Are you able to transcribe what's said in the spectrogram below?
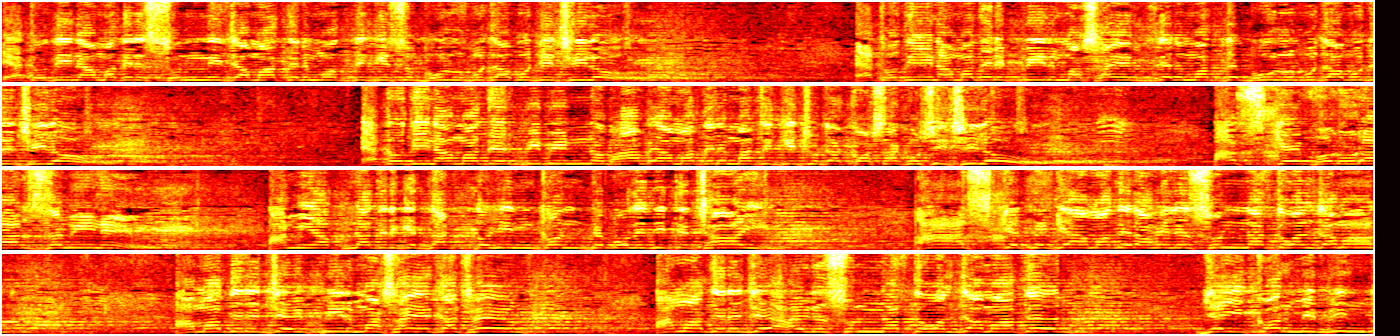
এতদিন আমাদের সুন্নি জামাতের মধ্যে কিছু ভুল বুঝাবুঝি ছিল এতদিন আমাদের পীর মাসায়েকদের মধ্যে ভুল বুঝাবুঝি ছিল। এতদিন আমাদের বিভিন্ন ভাবে আমাদের মাঝে কিছুটা কষাকষি ছিল। আজকে বরুড়ার জমিনে আমি আপনাদেরকে দায়িত্বহীন কণ্ঠে বলে দিতে চাই, আজকে থেকে আমাদের আহিলে সুন্নাত ওয়াল জামাত, আমাদের যে পীর মাসায়েক আছে, আমাদের যে আহিলে সুন্নাত ওয়াল জামাতের যেই কর্মীবৃন্দ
